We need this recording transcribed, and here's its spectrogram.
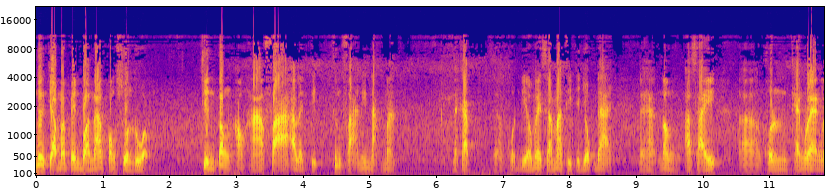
เนื่องจากมันเป็นบ่อน้ำของส่วนรวม จึงต้องเอาหาฝาอะไรปิด ซึ่งฝานี่หนักมากนะครับ คนเดียวไม่สามารถที่จะยกได้นะฮะต้องอาศัยคนแข็งแรงห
